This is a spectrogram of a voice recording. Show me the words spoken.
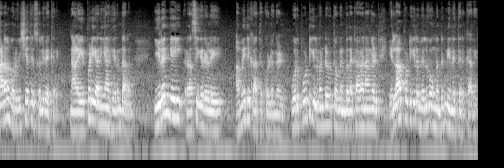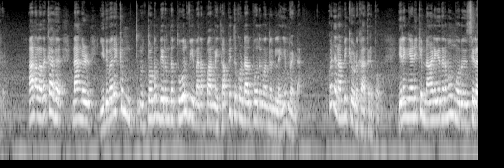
ஆனாலும் ஒரு விஷயத்தை சொல்லி வைக்கிறேன். நாளை எப்படி அணியாக இருந்தாலும் இலங்கை ரசிகர்களே அமைதி காத்துக் கொள்ளுங்கள். ஒரு போட்டியில் வென்றுவிட்டோம் என்பதற்காக நாங்கள் எல்லா போட்டியிலும் வெல்வோம் என்றும் நினைத்திருக்காதீர்கள். ஆனால் அதற்காக நாங்கள் இதுவரைக்கும் தொடர்ந்திருந்த தோல்வி மனப்பான்மை தப்பித்துக் கொண்டால் போதும் என்ற நிலையும் வேண்டாம். கொஞ்சம் நம்பிக்கையோடு காத்திருப்போம். இலங்கை அணிக்கும் நாளைய தினமும் ஒரு சில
